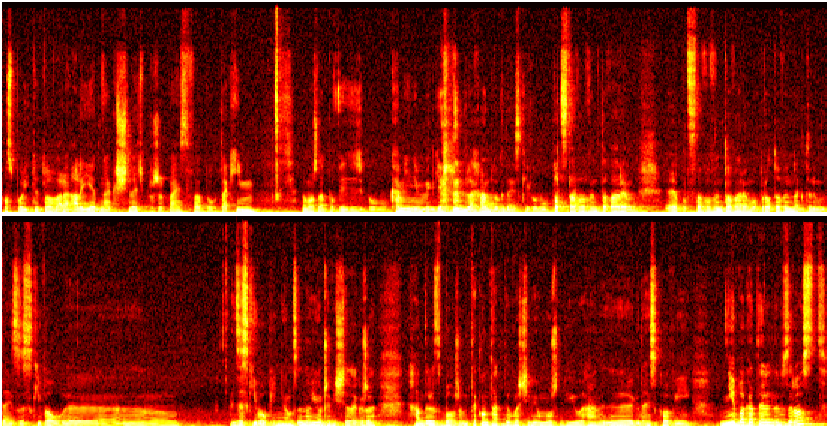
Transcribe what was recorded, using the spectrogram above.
pospolity towar, ale jednak śledź, proszę Państwa, był takim, no można powiedzieć, był kamieniem węgielnym dla handlu gdańskiego, był podstawowym towarem, e, podstawowym towarem obrotowym, na którym Gdańsk zyskiwał yy, zyskiwał pieniądze, no i oczywiście także handel zbożem. Te kontakty właściwie umożliwiły y, Gdańskowi niebagatelny wzrost.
